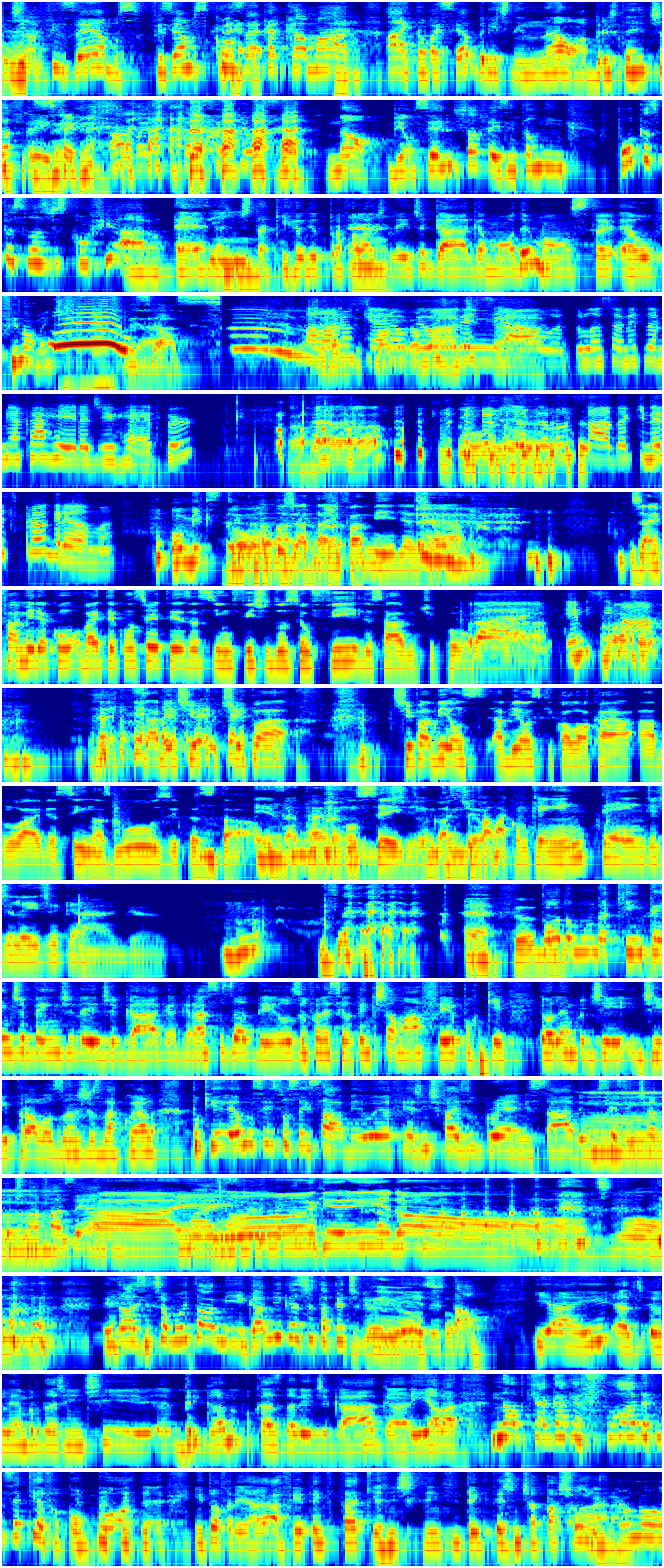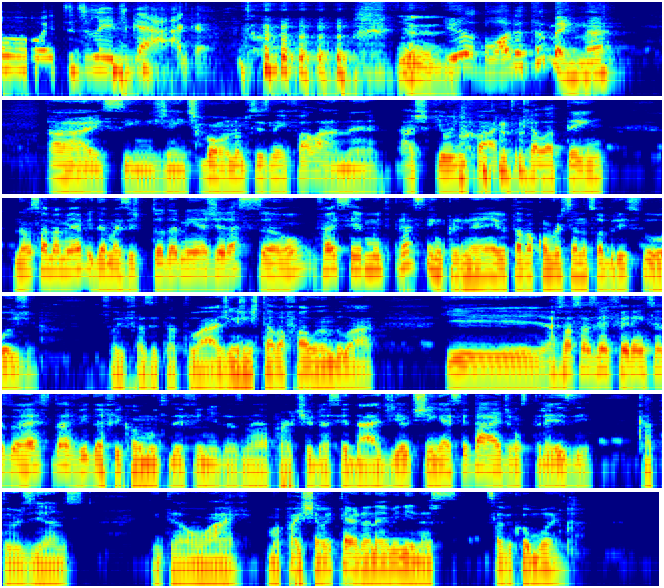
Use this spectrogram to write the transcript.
já fizemos. Fizemos com o Zeca Camargo. Ah, então vai ser a Britney. Não, a Britney a gente já fez. Ah, vai, vai ser a Beyoncé. Não, Beyoncé a gente já fez. Então poucas pessoas desconfiaram. É, Sim. a gente tá aqui reunido para falar é. de Lady Gaga, Modern Monster, é o finalmente uh! especial. Yes. Falaram que era o meu especial do lançamento da minha carreira de rapper. Uhum. Podia ser lançado aqui nesse programa. O mix Todo já tá em família já. Já em família com, vai ter com certeza assim um feat do seu filho, sabe? Tipo, vai. MC Má. Sabe, tipo, tipo a, tipo a Beyoncé, a Beyoncé que coloca a, a Blue Ivy assim nas músicas e tal. Exatamente. Conceito, Eu gosto de falar com quem entende de Lady Gaga. É, todo mundo aqui entende bem de Lady Gaga, graças a Deus. Eu falei assim, eu tenho que chamar a Fê, porque eu lembro de, de ir pra Los Angeles lá com ela. Porque eu não sei se vocês sabem, eu e a Fê, a gente faz o Grammy, sabe? Não sei se a gente vai continuar fazendo. Ai, mas... oh, querido! então a gente é muito amiga, amigas de tapete vermelho e tal. E aí eu lembro da gente eh, brigando por causa da Lady Gaga, e ela, não, porque a Gaga é foda, que não sei o quê. Eu falei, concordo. então eu falei, a Fê tem que estar tá aqui, a gente tem, tem que ter gente apaixonada. Gosto muito de Lady Gaga. e, e a Glória também, né? Ai, sim, gente. Bom, não preciso nem falar, né? Acho que o impacto que ela tem, não só na minha vida, mas de toda a minha geração, vai ser muito para sempre, né? Eu tava conversando sobre isso hoje. Foi fazer tatuagem, a gente tava falando lá que as nossas referências do resto da vida ficam muito definidas, né? A partir dessa idade. E eu tinha essa idade, uns 13, 14 anos. Então, ai, uma paixão eterna, né, meninas? Sabe como é?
